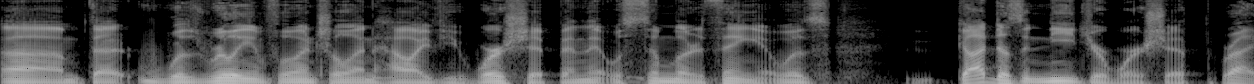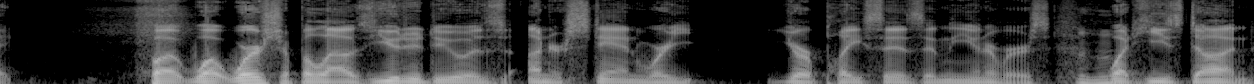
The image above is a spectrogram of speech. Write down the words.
um, that was really influential in how I view worship, and it was similar thing. It was God doesn't need your worship, Right. But what worship allows you to do is understand where your place is in the universe, mm-hmm. what He's done,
